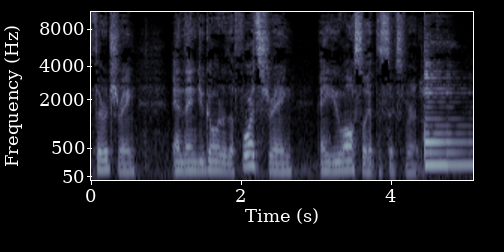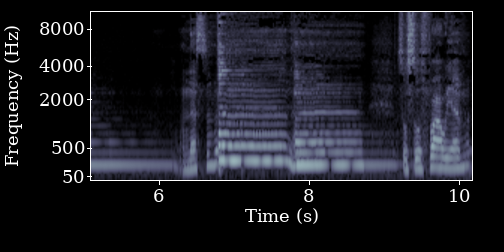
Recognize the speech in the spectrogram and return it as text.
third string, and then you go to the fourth string and you also hit the sixth fret. And that's the, so, so far we have,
